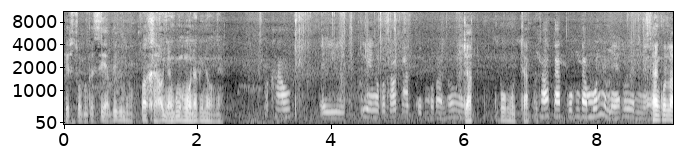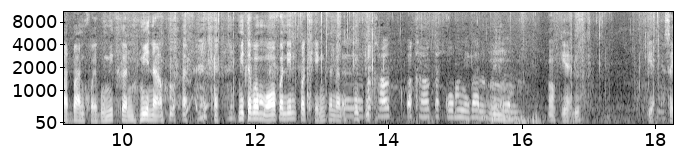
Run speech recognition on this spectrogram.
เห็ดสมกับเสียบด้วยพี่น้องปลาขาวอย่างบุ้งหัวนะพี่น้องเนี่ยปลาขาวไอ้เอียงกับปลาขาวตากลมประมาณเท่าไหร่จัก บุ้งหูจักปลาขาวตากลมตามุนน่ะแม่เพิ่นเนี่ยทางโคราชบ้านข่อยบุมีเขื่อนมีน้ำ มีแต่ว่าหมอปลานินปลาเข็งเท่านั้นเออปลาขาวปลาขาวตากลมนี่บ้านเพิ่นเอาแกะดูแกะใส่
